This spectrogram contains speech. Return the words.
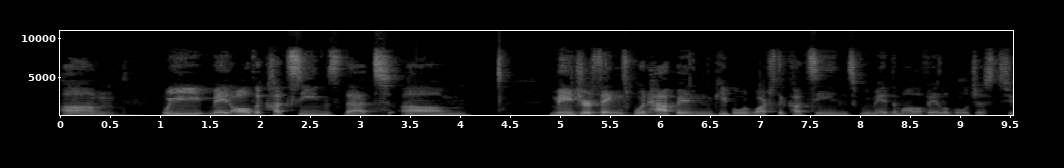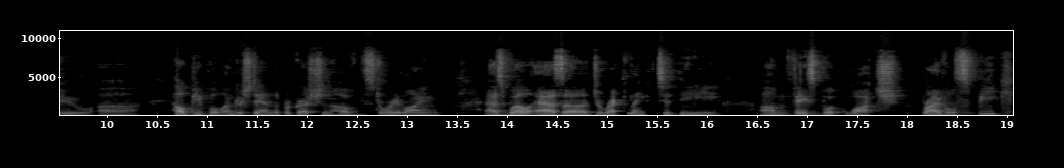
Um, we made all the cutscenes that um, major things would happen. People would watch the cutscenes. We made them all available just to uh, help people understand the progression of the storyline, as well as a direct link to the um, Facebook Watch Rival Speak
